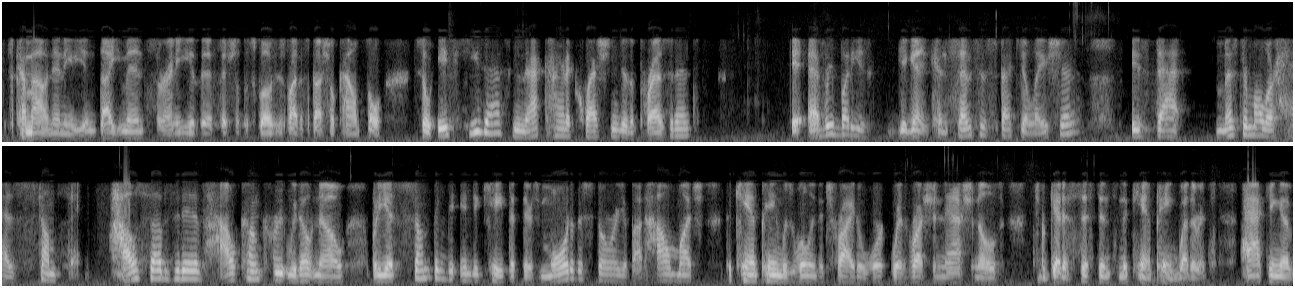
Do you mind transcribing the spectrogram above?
that's come out in any of the indictments or any of the official disclosures by the special counsel. So if he's asking that kind of question to the president, everybody's again consensus speculation is that Mr. Mueller has something how substantive, how concrete, we don't know, but he has something to indicate that there's more to the story about how much the campaign was willing to try to work with Russian nationals to get assistance in the campaign, whether it's hacking of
